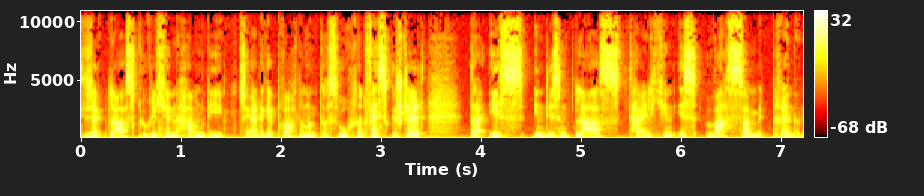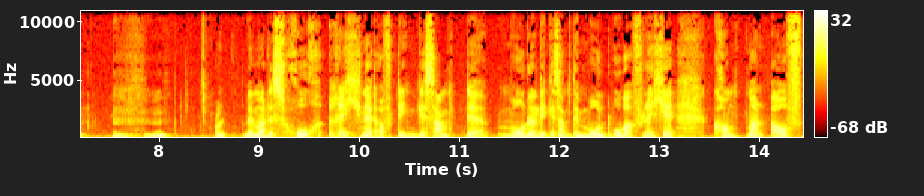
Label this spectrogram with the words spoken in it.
diese Glaskügelchen haben die zur Erde gebracht und untersucht und festgestellt, da ist in diesen Glasteilchen ist Wasser mit drinnen. Mhm. Und wenn man das hochrechnet auf den gesamte Mond oder die gesamte Mondoberfläche, kommt man auf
